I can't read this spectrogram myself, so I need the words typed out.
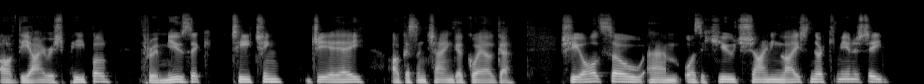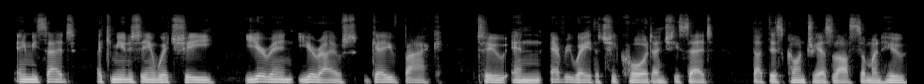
of the Irish people through music, teaching, GAA, and Changa Gaeilge. She also um, was a huge shining light in their community, Amy said, a community in which she, year in, year out, gave back to in every way that she could. And she said that this country has lost someone who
